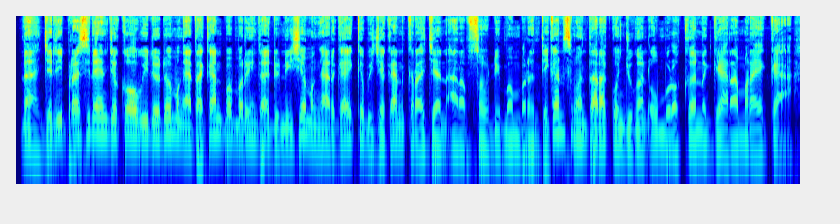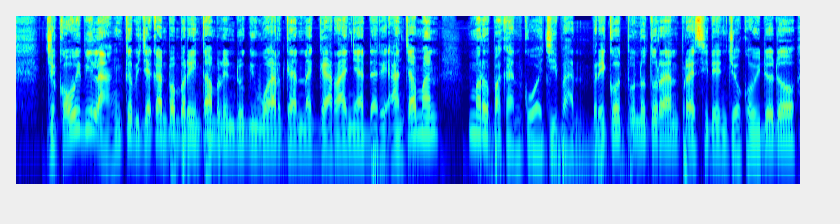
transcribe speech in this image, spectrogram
Nah, jadi Presiden Joko Widodo mengatakan pemerintah Indonesia menghargai kebijakan Kerajaan Arab Saudi memberhentikan sementara kunjungan umroh ke negara mereka. Jokowi bilang kebijakan pemerintah melindungi warga negaranya dari ancaman merupakan kewajiban. Berikut penuturan Presiden Joko Widodo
